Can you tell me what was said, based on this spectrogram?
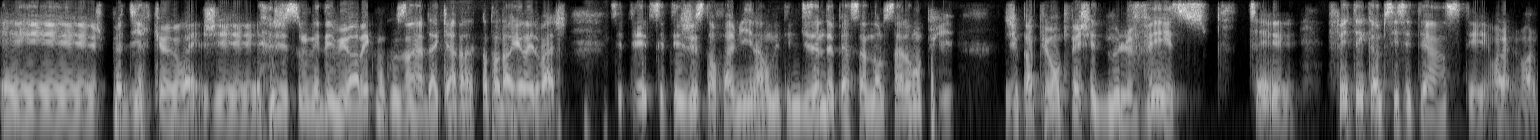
Et je peux te dire que ouais j'ai j'ai soulevé des murs avec mon cousin à Dakar là, quand on a regardé le match. C'était c'était juste en famille là. On était une dizaine de personnes dans le salon puis j'ai pas pu m'empêcher de me lever et fêter comme si c'était un c'était voilà, voilà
